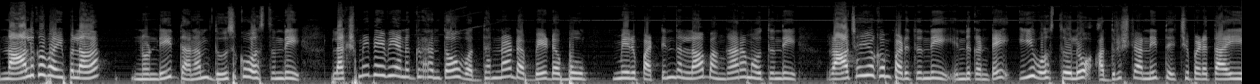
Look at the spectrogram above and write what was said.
నాలుగు వైపుల నుండి ధనం దూసుకు వస్తుంది. లక్ష్మీదేవి అనుగ్రహంతో వద్దన్న డబ్బే డబ్బు. మీరు పట్టిందల్లా బంగారం అవుతుంది. రాజయోగం పడుతుంది. ఎందుకంటే ఈ వస్తువులు అదృష్టాన్ని తెచ్చిపెడతాయి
